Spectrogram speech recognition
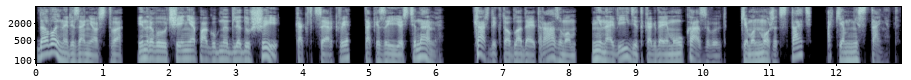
довольно резонерства, и нравоучения пагубны для души, как в церкви, так и за ее стенами. Каждый, кто обладает разумом, ненавидит, когда ему указывают, кем он может стать, а кем не станет.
